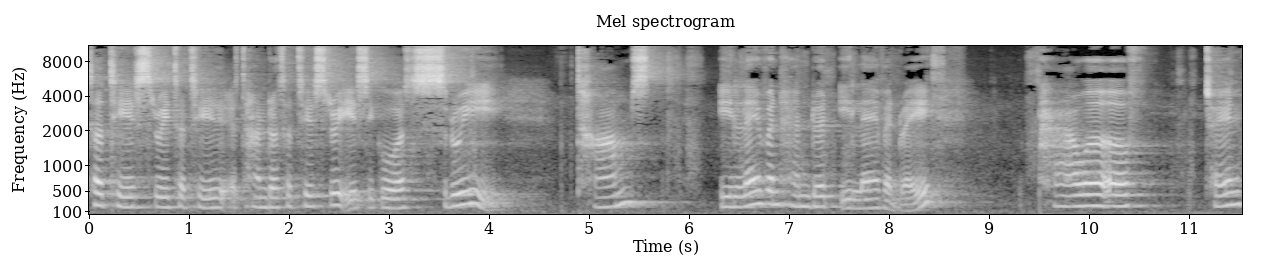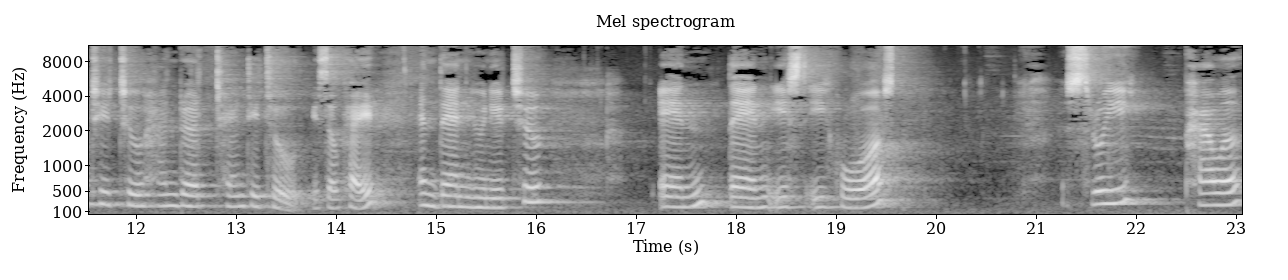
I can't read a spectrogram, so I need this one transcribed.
33 30, 133 is equal to 3 times 1111, right? Power of 2222 is okay. And then you need to, and then is equals 3 power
